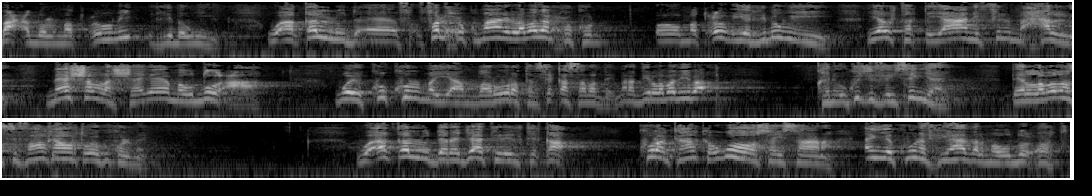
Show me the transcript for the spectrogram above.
bacdu lmacuumi ribawiyun wa aqalu falxukmaani labadan xukun oo macuum iyo ribowi yaltaqiyaani fi lmaxali meeshan la sheegay ee mawduuca ah way ku kulmayaan daruuratan si qasabade mar haddii labadiiba kani uu ku sifaysan yahay dee labadan sifo halkaa horta way ku kulmeen aqalu darajaati liltiqaa kulanka halka ugu hooseysaana an yakuuna fi hada lmawduuc horta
